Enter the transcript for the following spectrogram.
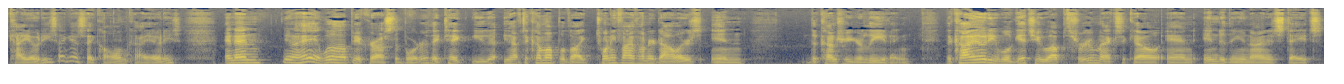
coyotes, I guess they call them coyotes. And then, you know, hey, we'll help you across the border. They take you you have to come up with like $2500 in the country you're leaving. The coyote will get you up through Mexico and into the United States,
